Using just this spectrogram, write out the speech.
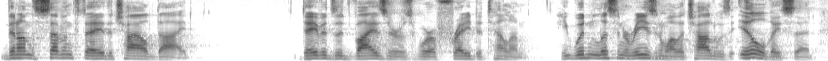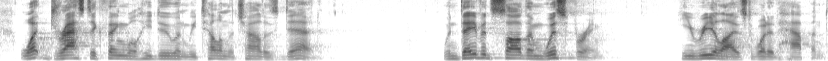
Then on the seventh day, the child died. David's advisors were afraid to tell him. He wouldn't listen to reason while the child was ill, they said. What drastic thing will he do when we tell him the child is dead? When David saw them whispering, he realized what had happened.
